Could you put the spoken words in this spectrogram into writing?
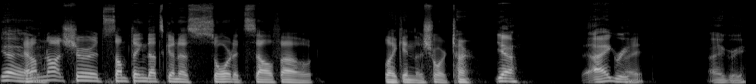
Yeah, yeah, And I'm not sure it's something that's gonna sort itself out like in the short term. yeah. I agree. Right. I agree.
